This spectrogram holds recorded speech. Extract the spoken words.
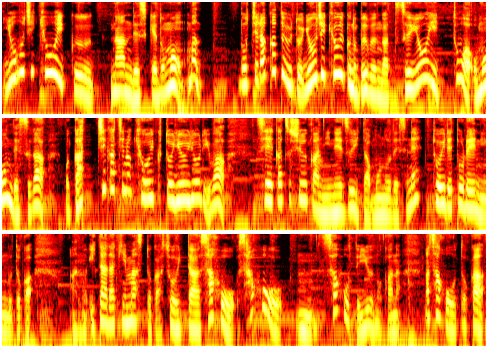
幼児教育なんですけども、まあ、どちらかというと幼児教育の部分が強いとは思うんですがガッチガチの教育というよりは生活習慣に根付いたものですねトイレトレーニングとかあのいただきますとかそういった作法作法、うん、作法っていうのかな、まあ、作法とか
